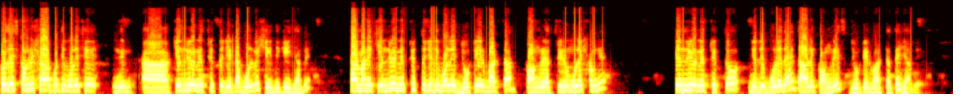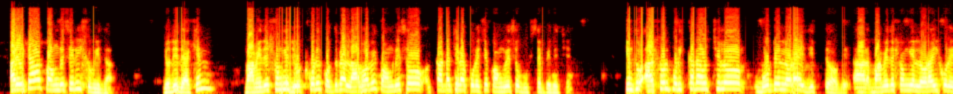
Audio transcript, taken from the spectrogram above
প্রদেশ কংগ্রেস সভাপতি বলেছে কেন্দ্রীয় নেতৃত্ব যেটা বলবে সেই দিকেই যাবে। তার মানে কেন্দ্রীয় নেতৃত্ব যদি বলে জোটের বার্তা কংগ্রেস তৃণমূলের সঙ্গে, কেন্দ্রীয় নেতৃত্ব যদি বলে দেয়, তাহলে কংগ্রেস জোটের বার্তাতে যাবে। আর এটা কংগ্রেসেরই সুবিধা। যদি দেখেন, বামেদের সঙ্গে জোট করে কতটা লাভ হবে, কংগ্রেসও কাটাছেড়া করেছে, কংগ্রেসও বুঝতে পেরেছে। কিন্তু আসল পরীক্ষাটা হচ্ছিল ভোটের লড়াই জিততে হবে। আর বামেদের সঙ্গে লড়াই করে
